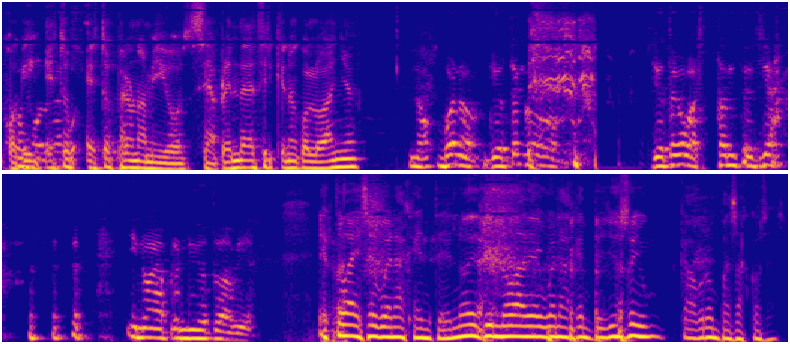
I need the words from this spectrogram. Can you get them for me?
Joaquín, esto, esto es para un amigo. ¿Se aprende a decir que no con los años? No, bueno, yo tengo, yo tengo bastantes ya y no he aprendido todavía. Esto va a ser buena gente, no decir no va de buena gente. Yo soy un cabrón para esas cosas.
